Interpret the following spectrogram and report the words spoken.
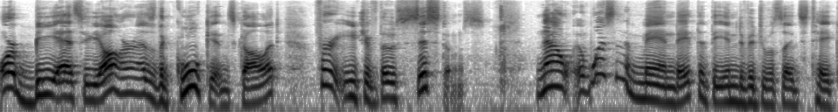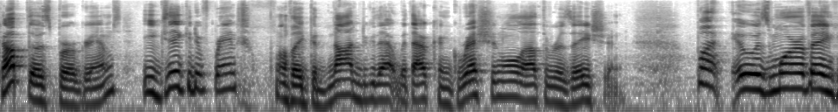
or BSER as the cool kids call it, for each of those systems. Now, it wasn't a mandate that the individual sites take up those programs. The executive branch, well, they could not do that without congressional authorization. But it was more of a,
